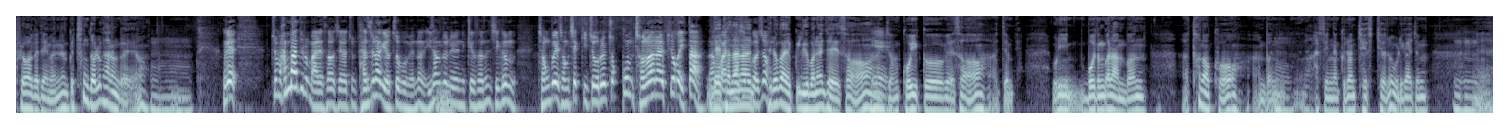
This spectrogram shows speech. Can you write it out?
풀어가게 되면은 그 충돌을 가는 거예요. 음. 그러니까 좀 한마디로 말해서 제가 좀 단순하게 여쭤보면은 이상돈 음. 의원님께서는 지금 정부의 정책 기조를 조금 전환할 필요가 있다라고 네, 말씀하시는 거죠? 필요가 있고 일본에 대해서 예. 좀 고위급에서 좀 우리 모든 걸 한번 터놓고 한번 음. 할수 있는 그런 제스처를 우리가 좀 예,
